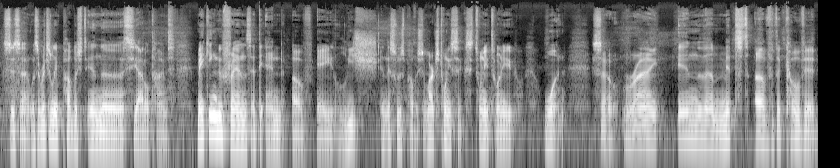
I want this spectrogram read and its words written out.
This is, uh, was originally published in the Seattle Times. Making New Friends at the End of a Leash. And this was published March 26, 2021. So, right in the midst of the COVID.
